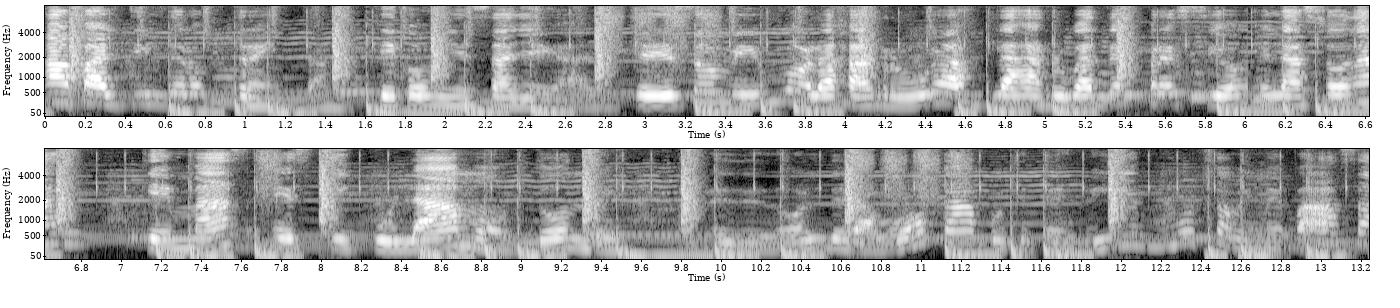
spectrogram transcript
A partir de los 30, que comienza a llegar. Eso mismo, las arrugas, las arrugas de expresión en las zonas que más gesticulamos. ¿Dónde? Alrededor de la boca, porque te ríes mucho, a mí me pasa.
